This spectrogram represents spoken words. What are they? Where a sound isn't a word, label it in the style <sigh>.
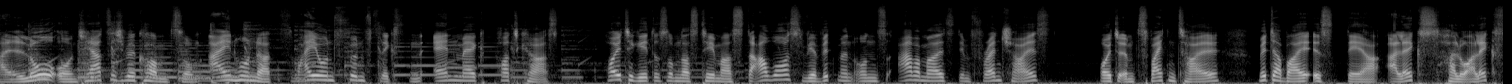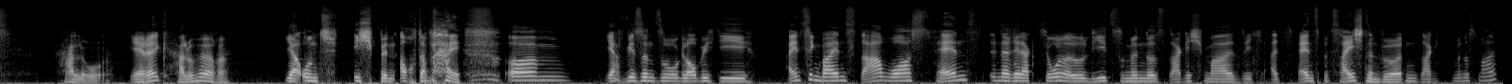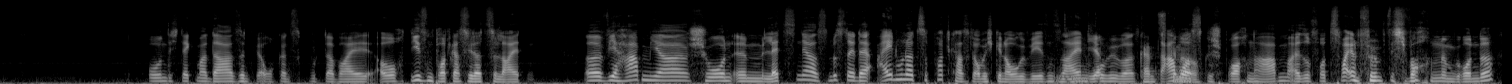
Hallo und herzlich willkommen zum 152. NMAC Podcast. Heute geht es um das Thema Star Wars. Wir widmen uns abermals dem Franchise. Heute im zweiten Teil. Mit dabei ist der Alex. Hallo Alex. Hallo Erik. Hallo Hörer. Ja, und ich bin auch dabei. Ähm, ja, wir sind so, glaube ich, die einzigen beiden Star Wars-Fans in der Redaktion, also die zumindest, sag ich mal, sich als Fans bezeichnen würden, sage ich zumindest mal. Und ich denke mal, da sind wir auch ganz gut dabei, auch diesen Podcast wieder zu leiten. Äh, wir haben ja schon im letzten Jahr, das müsste der 100. Podcast, glaube ich, genau gewesen sein, ja, wo wir über Star genau. Wars gesprochen haben, also vor 52 Wochen im Grunde.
